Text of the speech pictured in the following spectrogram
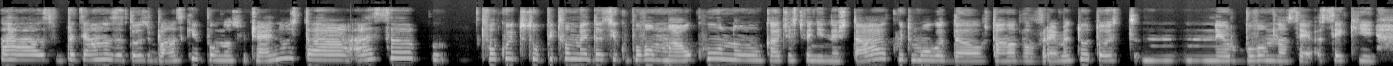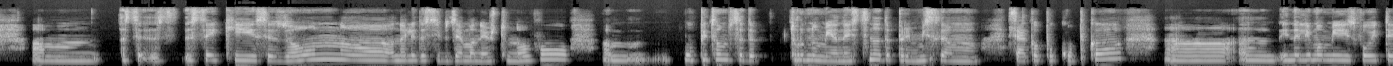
А, специално за този бански е пълна случайност. А, аз това, което се опитваме да си купувам малко, но качествени неща, които могат да останат във времето, т.е. не рубувам на всеки ам, всеки сезон а, нали, да си взема нещо ново. Ам, опитвам се да трудно ми е наистина да премислям всяка покупка а, а, и нали имам и своите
